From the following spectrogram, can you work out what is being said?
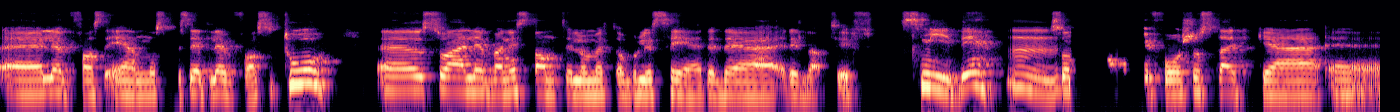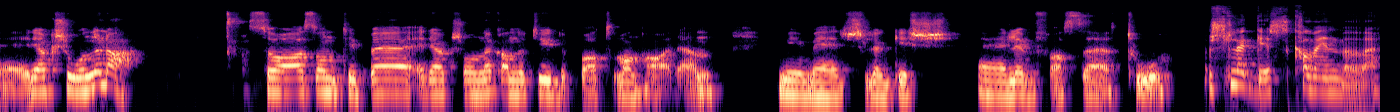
eh, leverfase 1 og spesielt leverfase 2, eh, så er leveren i stand til å metabolisere det relativt smidig, Mm. sånn at vi får så sterke eh, reaksjoner. da. Så sånn type reaksjoner kan jo tyde på at man har en mye mer sluggish eh, leverfase 2. Sluggish, hva mener du med det?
